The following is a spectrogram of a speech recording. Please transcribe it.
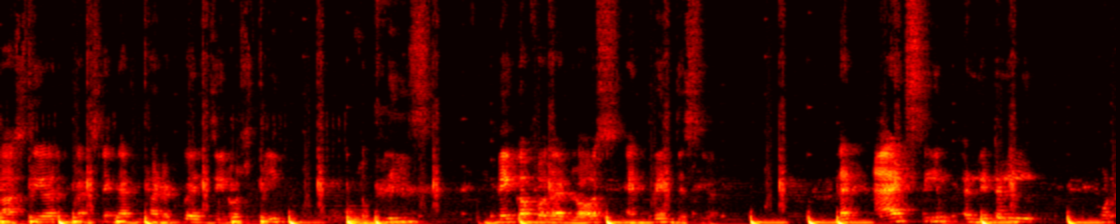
last year, considering that we had a 12 0 streak. So please make up for that loss and win this year. That ad seemed a little what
